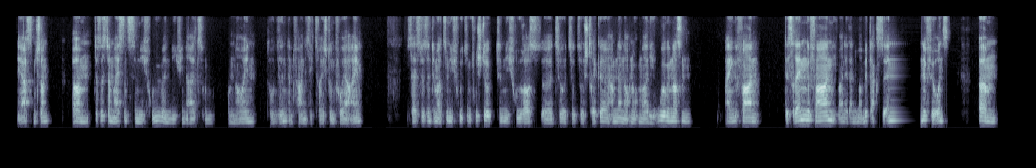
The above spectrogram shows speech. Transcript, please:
ersten schon. Ähm, das ist dann meistens ziemlich früh, wenn die Finals um, um neun so sind, dann fahren die sich zwei Stunden vorher ein. Das heißt, wir sind immer ziemlich früh zum Frühstück, ziemlich früh raus äh, zur, zur, zur Strecke, haben dann auch nochmal die Ruhe genossen, eingefahren, das Rennen gefahren. Die waren ja dann immer mittags zu Ende für uns. Ähm,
